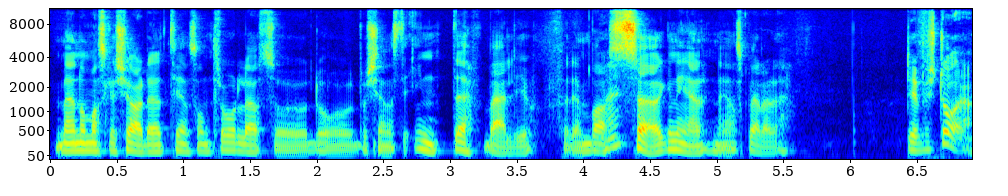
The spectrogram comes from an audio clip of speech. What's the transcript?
Men om man ska köra det till en sån trådlös så då, då känns det inte value. För den bara Nej. sög ner när jag spelade. Det förstår jag.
